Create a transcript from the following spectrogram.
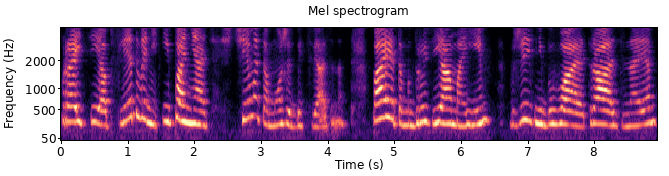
пройти обследование и понять, с чем это может быть связано. Поэтому, друзья мои, в жизни бывает разное.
